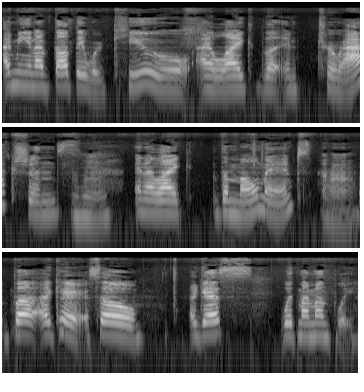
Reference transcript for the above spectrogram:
I mean, I've thought they were cute. I like the interactions, and I like the moment. uh-huh But okay, so I guess with my monthly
